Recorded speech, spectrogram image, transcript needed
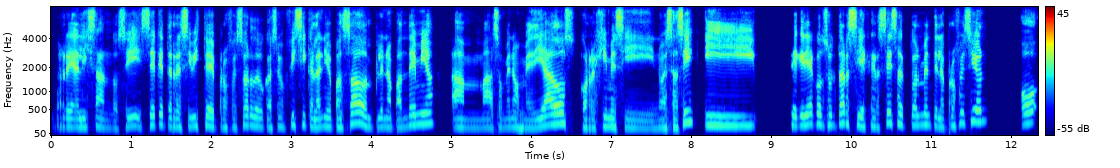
realizando? ¿sí? Sé que te recibiste de profesor de educación física el año pasado, en plena pandemia, a más o menos mediados, corregime si no es así. Y te quería consultar si ejerces actualmente la profesión o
